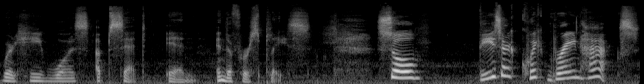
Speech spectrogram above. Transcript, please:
where he was upset in in the first place. So, these are quick brain hacks.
